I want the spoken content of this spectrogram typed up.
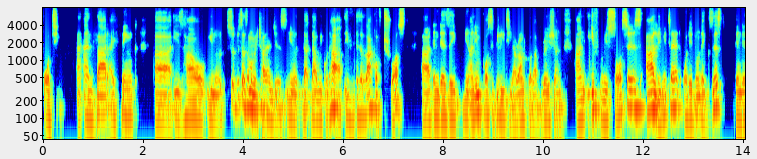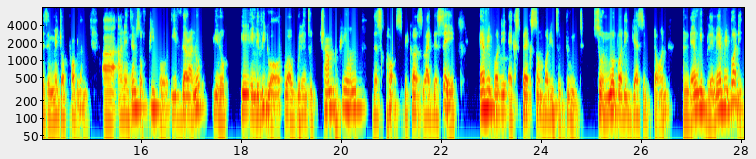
40. And that I think uh, is how, you know, so these are some of the challenges, you know, that, that we could have. If there's a lack of trust, uh, then there's a you know, an impossibility around collaboration. And if resources are limited or they don't exist, then there's a major problem. Uh, and in terms of people, if there are no, you know, individuals who are willing to champion this cause, because like they say, everybody expects somebody to do it. So nobody gets it done. And then we blame everybody.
